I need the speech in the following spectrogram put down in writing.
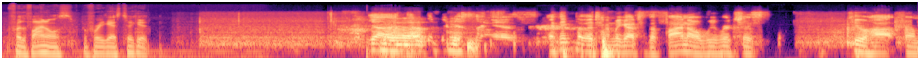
for the finals before you guys took it? Yeah, uh, the biggest thing is I think by the time we got to the final, we were just too hot from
